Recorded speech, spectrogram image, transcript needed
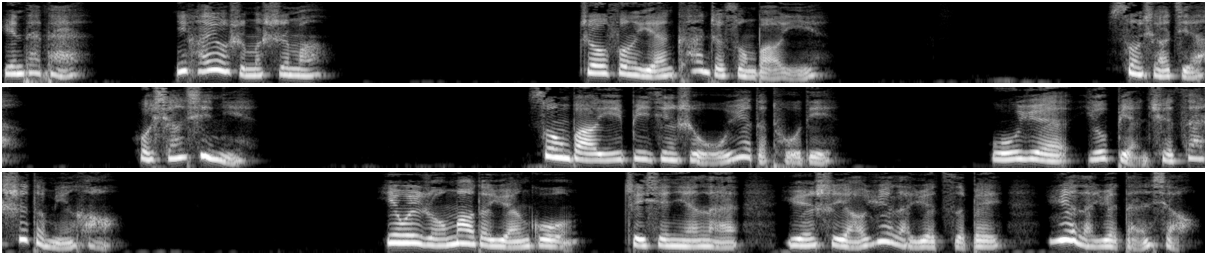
云太太，你还有什么事吗？周凤言看着宋宝仪。宋小姐，我相信你。宋宝仪毕竟是吴越的徒弟，吴越有扁鹊在世的名号。因为容貌的缘故，这些年来，云世瑶越来越自卑，越来越胆小。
